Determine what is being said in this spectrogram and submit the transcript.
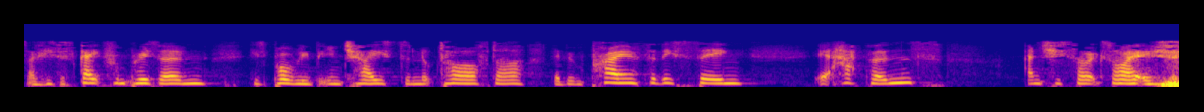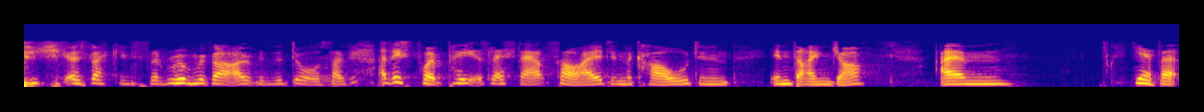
so he's escaped from prison. He's probably been chased and looked after. They've been praying for this thing. It happens. And she's so excited. she goes back into the room without opening the door. So at this point, Peter's left outside in the cold, in, in danger. Um, yeah, but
